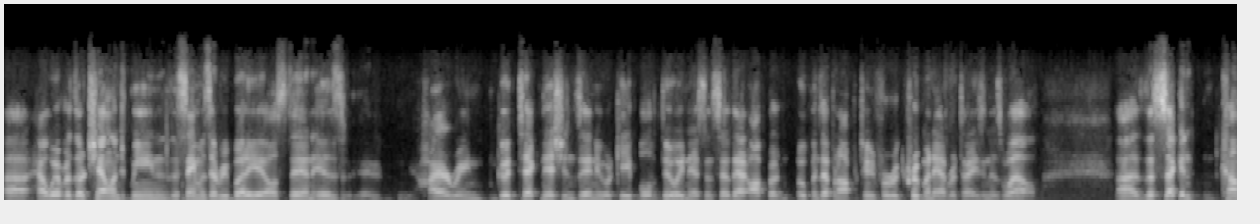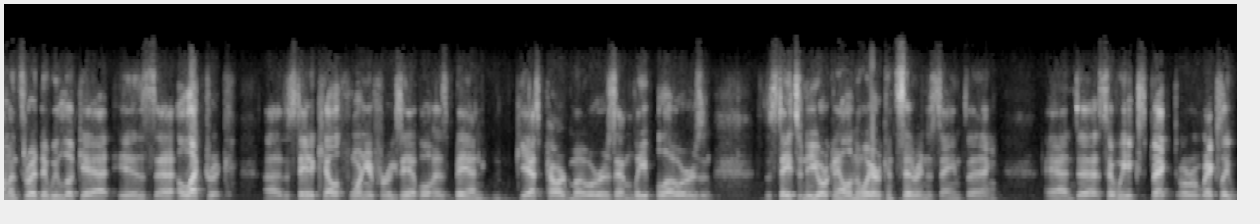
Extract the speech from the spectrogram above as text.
Uh, however, their challenge being the same as everybody else then is uh, hiring good technicians in who are capable of doing this. And so that op- opens up an opportunity for recruitment advertising as well. Uh, the second common thread that we look at is electric. Uh, the state of California, for example, has banned gas powered mowers and leaf blowers, and the states of New York and Illinois are considering the same thing. And uh, so we expect, or actually,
